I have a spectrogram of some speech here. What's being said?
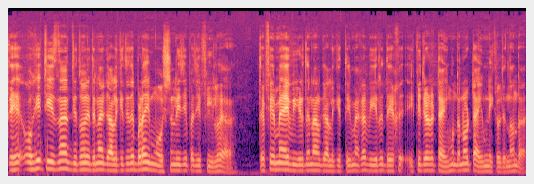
ਤੇ ਉਹੀ ਚੀਜ਼ ਨਾ ਜਦੋਂ ਇਹਦੇ ਨਾਲ ਗੱਲ ਕੀਤੀ ਤੇ ਬੜਾ ਇਮੋਸ਼ਨਲੀ ਜੀ ਭਾਜੀ ਫੀਲ ਹੋਇਆ। ਤੇ ਫਿਰ ਮੈਂ ਇਹ ਵੀਰ ਦੇ ਨਾਲ ਗੱਲ ਕੀਤੀ ਮੈਂ ਕਿਹਾ ਵੀਰ ਦੇਖ ਇੱਕ ਜਿਹੜਾ ਟਾਈਮ ਹੁੰਦਾ ਨਾ ਉਹ ਟਾਈਮ ਨਿਕਲ ਜਾਂਦਾ ਹੁੰਦਾ।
